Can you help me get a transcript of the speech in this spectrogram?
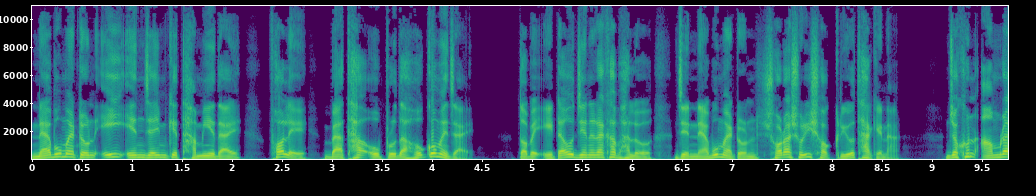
ন্যাবুম্যাটন এই এনজাইমকে থামিয়ে দেয়, ফলে ব্যথা ও প্রদাহ কমে যায়। তবে এটাও জেনে রাখা ভালো যে ন্যাবোম্যাটন সরাসরি সক্রিয় থাকে না। যখন আমরা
